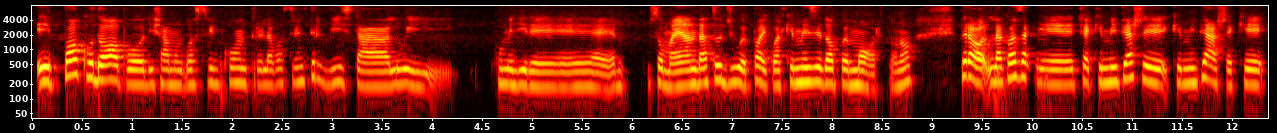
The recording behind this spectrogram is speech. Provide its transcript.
e poco dopo, diciamo, il vostro incontro e la vostra intervista, lui, come dire, è, insomma, è andato giù e poi qualche mese dopo è morto, no? Però la cosa che, cioè, che, mi, piace, che mi piace è che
